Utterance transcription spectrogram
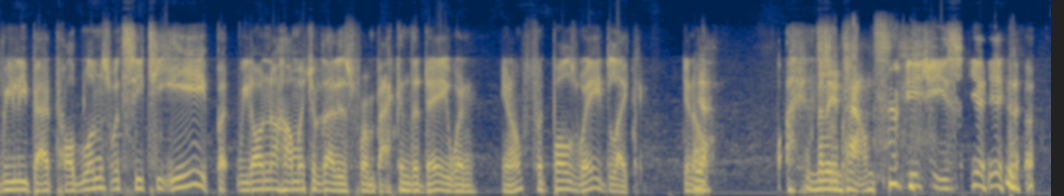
really bad problems with CTE, but we don't know how much of that is from back in the day when you know footballs weighed like you know yeah, a million pounds. two kgs. Yeah, you know.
